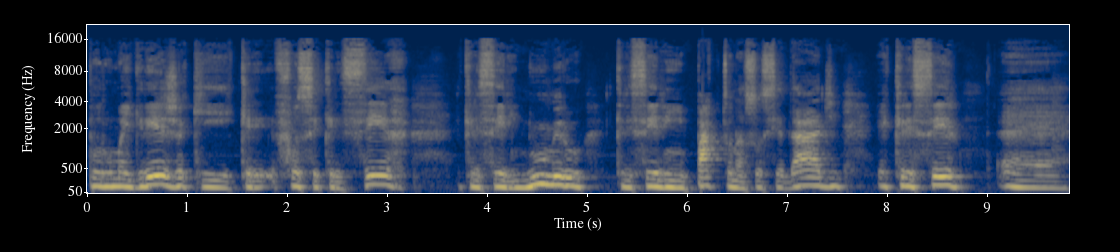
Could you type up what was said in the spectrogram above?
por uma igreja que fosse crescer, crescer em número, crescer em impacto na sociedade, é crescer é,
